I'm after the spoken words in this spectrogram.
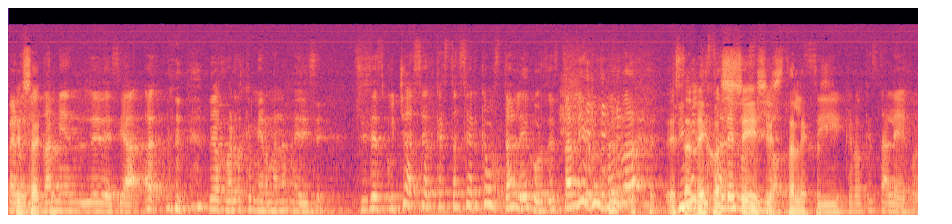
Pero Exacto. yo también le decía, me acuerdo que mi hermana me dice, si se escucha cerca, está cerca o está lejos, está lejos, ¿verdad? Está Dime que lejos, sí, sí, está lejos. Sí, creo que está lejos.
